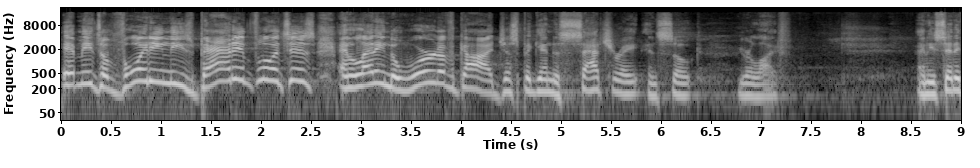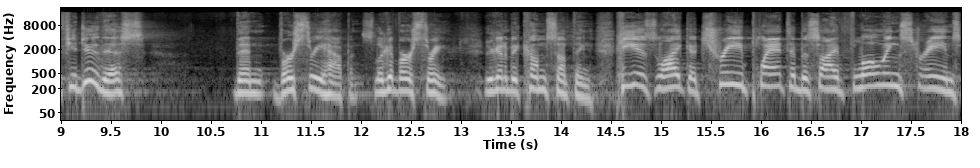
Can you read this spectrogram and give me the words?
it means avoiding these bad influences and letting the Word of God just begin to saturate and soak your life. And he said, if you do this, then verse 3 happens. Look at verse 3. You're going to become something. He is like a tree planted beside flowing streams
